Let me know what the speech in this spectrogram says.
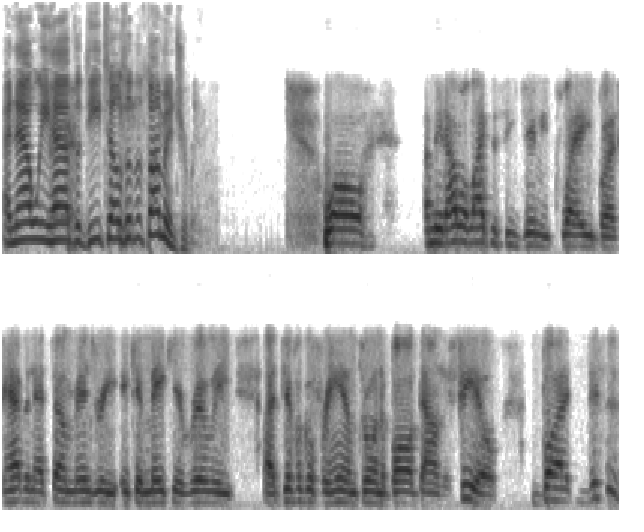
and now we have the details of the thumb injury. Well, I mean, I would like to see Jimmy play, but having that thumb injury, it can make it really uh, difficult for him throwing the ball down the field. But this is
